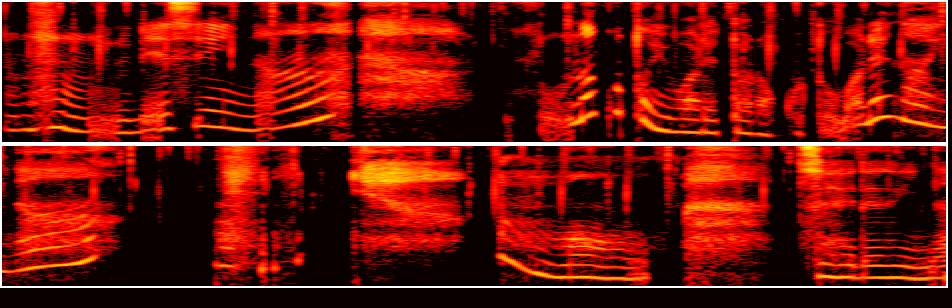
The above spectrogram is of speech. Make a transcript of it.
嬉しいな。そんなこと言われたら断れないな。もう、ずるいな。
